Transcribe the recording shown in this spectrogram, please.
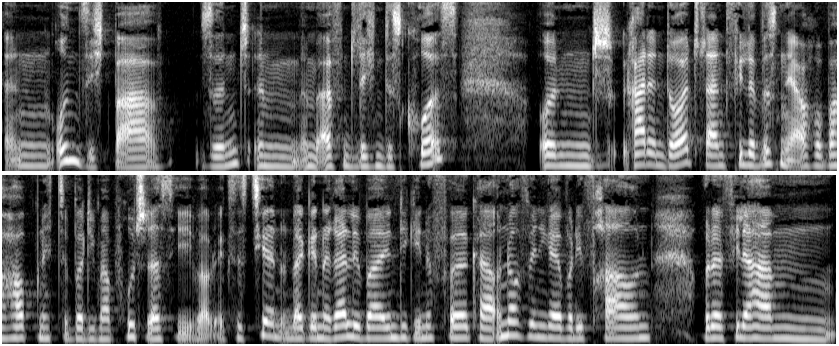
ähm, unsichtbar sind im, im öffentlichen Diskurs. Und gerade in Deutschland, viele wissen ja auch überhaupt nichts über die Mapuche, dass sie überhaupt existieren oder generell über indigene Völker und noch weniger über die Frauen. Oder viele haben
